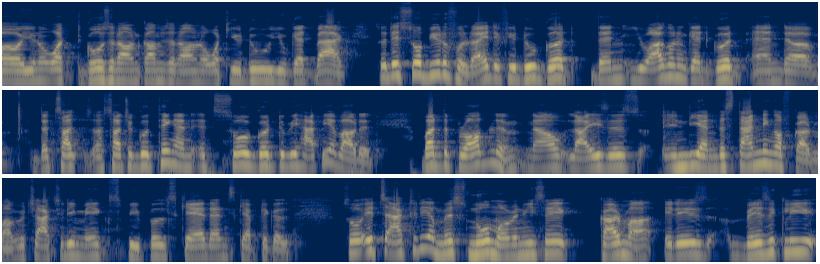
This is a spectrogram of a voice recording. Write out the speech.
uh, you know what goes around comes around or what you do you get back. So it is so beautiful right? If you do good then you are going to get good and uh, that's such, such a good thing and it's so good to be happy about it but the problem now lies is in the understanding of karma, which actually makes people scared and skeptical. So it's actually a misnomer when we say karma, it is basically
